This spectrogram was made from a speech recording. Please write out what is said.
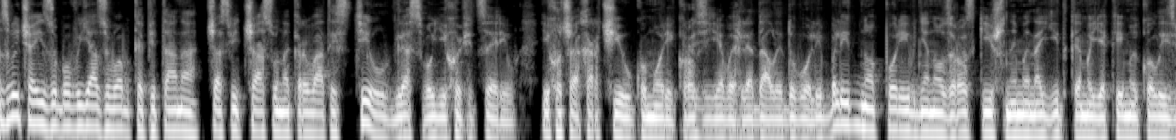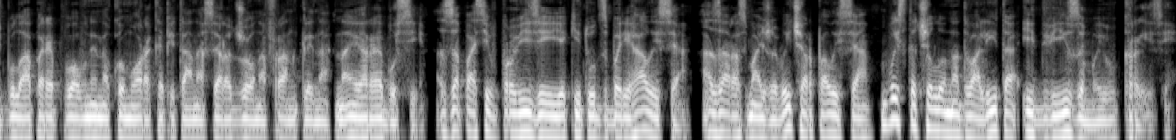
Звичай зобов'язував капітана час від часу накривати стіл для своїх офіцерів, і, хоча харчі у коморі Крозіє виглядали доволі блідно порівняно з розкішними наїдками, якими колись була переповнена комора капітана Сера Джона Франкліна на Еребусі, запасів провізії, які тут зберігалися, а зараз майже вичерпалися, вистачило на два літа і дві зими в кризі.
